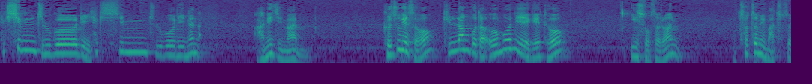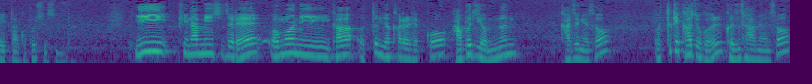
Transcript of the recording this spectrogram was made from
핵심 줄거리 핵심 줄거리는 아니지만 그 중에서 길람보다 어머니에게 더 이 소설은 초점이 맞춰져 있다고 볼 수 있습니다. 이 피난민 시절에 어머니가 어떤 역할을 했고 아버지 없는 가정에서 어떻게 가족을 건사하면서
